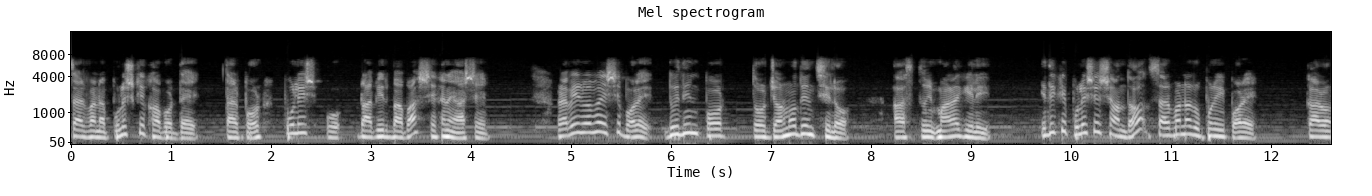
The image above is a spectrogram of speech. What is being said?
সারভানা পুলিশকে খবর দেয়। তারপর পুলিশ ও রাবির বাবা সেখানে আসে। রাবির বাবা এসে বলে, দুই দিন পর তোর জন্মদিন ছিল। আজ তুই মারা গেলি। এদিকে পুলিশের সন্দেহ সারভানার উপরেই পড়ে, কারণ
